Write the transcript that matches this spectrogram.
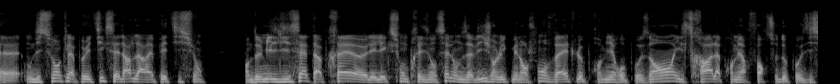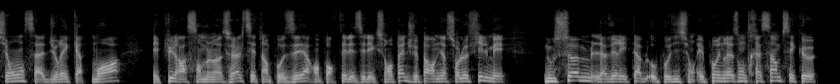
euh, on dit souvent que la politique, c'est l'art de la répétition. En 2017, après euh, l'élection présidentielle, on nous avait dit Jean-Luc Mélenchon va être le premier opposant, il sera la première force d'opposition. Ça a duré quatre mois. Et puis le Rassemblement national s'est imposé à remporter les élections européennes. Je ne vais pas revenir sur le film, mais nous sommes la véritable opposition. Et pour une raison très simple, c'est que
